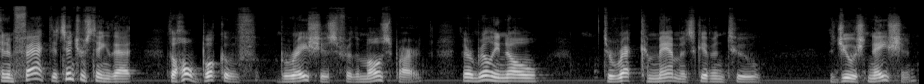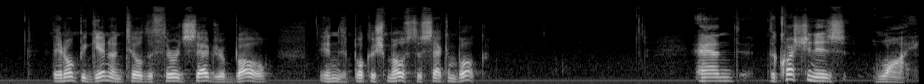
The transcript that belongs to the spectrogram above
And in fact, it's interesting that the whole book of Bereshis, for the most part, there are really no direct commandments given to the Jewish nation. They don't begin until the third Sedra, Bo, in the book of Shmos, the second book. And the question is, why?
